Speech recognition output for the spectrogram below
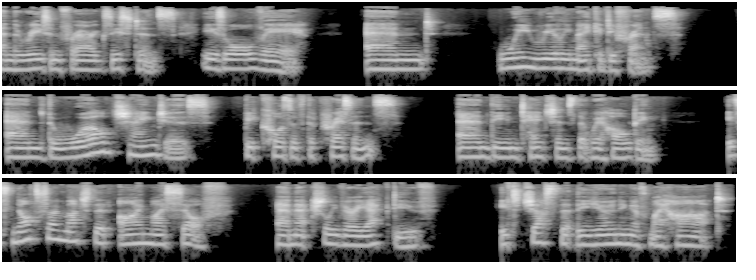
and the reason for our existence is all there. And we really make a difference. And the world changes because of the presence and the intentions that we're holding. It's not so much that I myself am actually very active. It's just that the yearning of my heart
